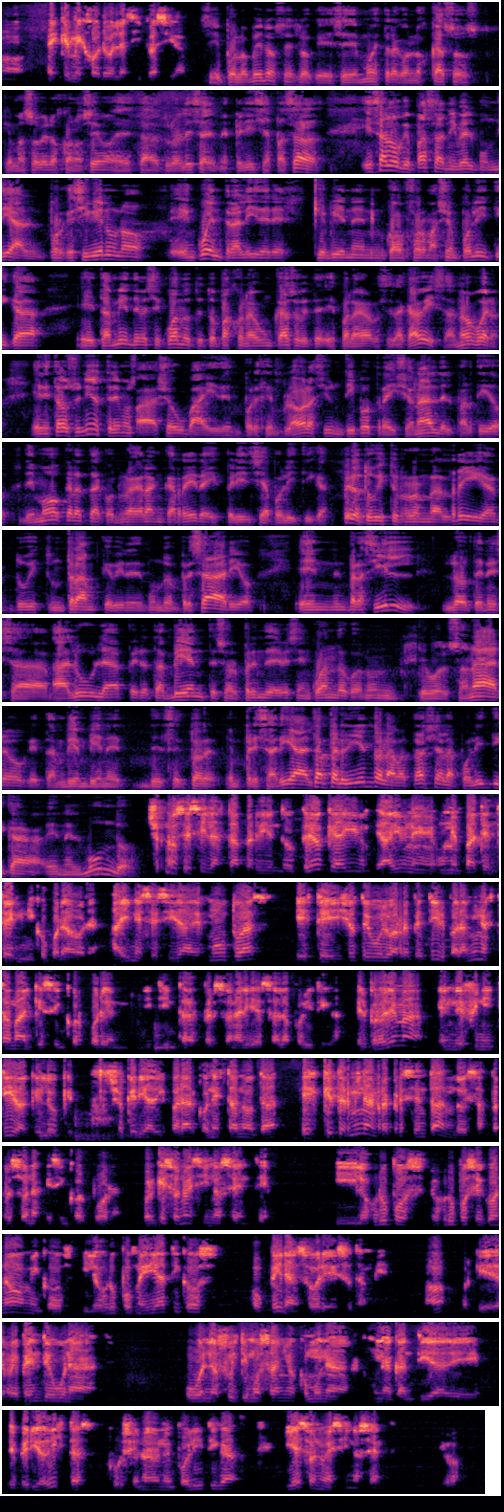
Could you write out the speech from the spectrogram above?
es que mejoró la situación. Sí, por lo menos es lo que se demuestra con los casos que más o menos conocemos de esta naturaleza en experiencias pasadas. Es algo que pasa a nivel mundial, porque si bien uno encuentra líderes que vienen con formación política, eh, también de vez en cuando te topas con algún caso que es para agarrarse la cabeza, ¿no? Bueno, en Estados Unidos tenemos a Joe Biden, por ejemplo, ahora sí un tipo tradicional del Partido Demócrata con una gran carrera y experiencia política. Pero tuviste un Ronald Reagan, tuviste un Trump que viene del mundo empresario. En Brasil lo tenés a, Lula, pero también te sorprende de vez en cuando con un de Bolsonaro, que también viene del sector empresarial. ¿Está perdiendo la batalla la política en el mundo? Yo no sé si la está perdiendo. Creo que hay, hay un, un empate técnico por ahora. Hay necesidades mutuas este, y yo te vuelvo a repetir, para mí no está mal que se incorporen distintas personalidades a la política. El problema, en definitiva, que lo que yo quería disparar con esta nota, es que terminan representando esas personas que se incorporan, porque eso no es inocente. Y los grupos, los grupos económicos y los grupos mediáticos operan sobre eso también, ¿no? Porque de repente hubo una, hubo en los últimos años como una, cantidad de, periodistas que incursionaron en política y eso no es inocente.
